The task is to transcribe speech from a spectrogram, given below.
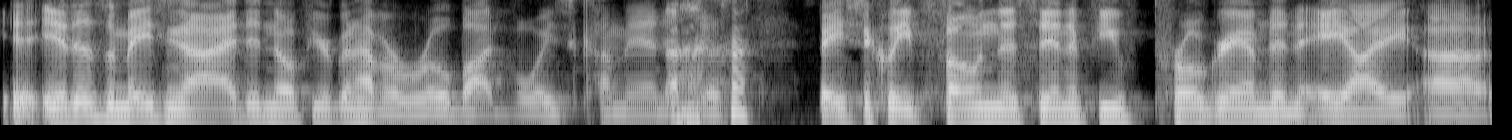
it, it is amazing. I didn't know if you're going to have a robot voice come in and just basically phone this in if you've programmed an AI uh,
